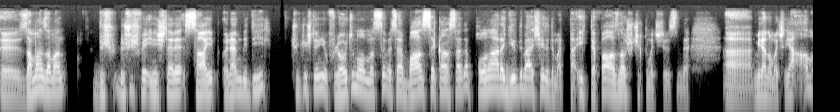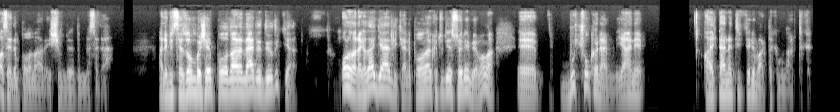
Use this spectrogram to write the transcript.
e, zaman zaman düş, düşüş ve inişlere sahip önemli değil. Çünkü işte gibi Floyd'un olması mesela bazı sekanslarda Polonara girdi ben şey dedim hatta ilk defa ağzından şu çıktı maç içerisinde e, Milano maçında. Ya almasaydım Polonara şimdi dedim mesela. Hani bir sezon başı hep Polonara nerede diyorduk ya. Oralara kadar geldik. Yani Polonara kötü diye söylemiyorum ama e, bu çok önemli. Yani alternatifleri var takımın artık.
